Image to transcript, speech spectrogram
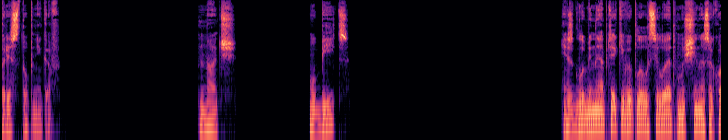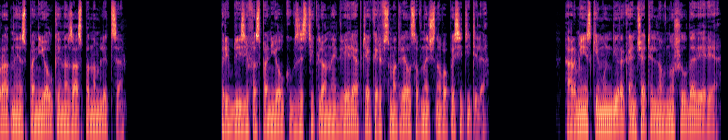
преступников. Ночь убийц. Из глубины аптеки выплыл силуэт мужчины с аккуратной эспаньолкой на заспанном лице. Приблизив эспаньолку к застекленной двери, аптекарь всмотрелся в ночного посетителя. Армейский мундир окончательно внушил доверие.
